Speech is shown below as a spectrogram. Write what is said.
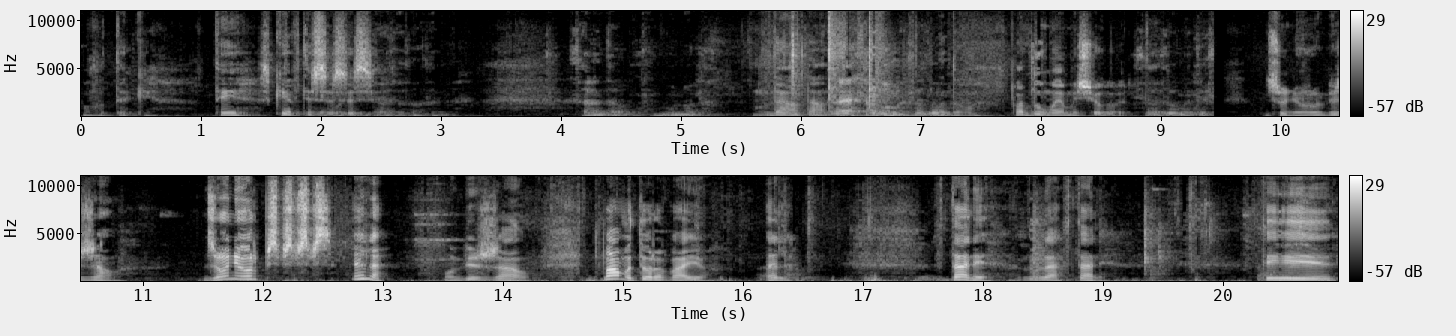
Вот такие. Ты скептишься. Да, да, да. Подумаем, подумаем еще, говорит. Джуниор убежал. Джуниор, пс -пс -пс. Эля, убежал. Памы Торабаю. Эля. Втали, Луля, втали. Ты...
